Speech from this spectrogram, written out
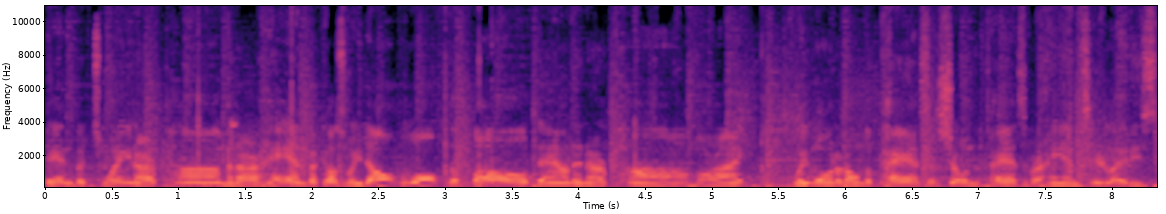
in between our palm and our hand because we don't want the ball down in our palm, all right? We want it on the pads. Let's show them the pads of our hands here, ladies.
